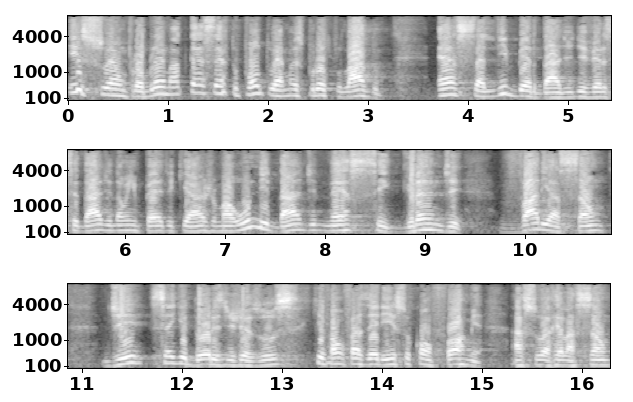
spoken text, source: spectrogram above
Isso é um problema? Até certo ponto é, mas por outro lado, essa liberdade e diversidade não impede que haja uma unidade nessa grande variação de seguidores de Jesus que vão fazer isso conforme a sua relação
